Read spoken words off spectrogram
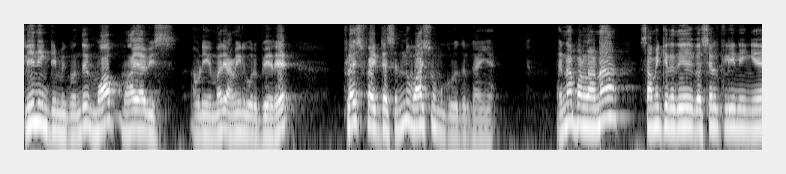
க்ளீனிங் டீமுக்கு வந்து மாப் மாயாவிஸ் அப்படிங்கிற மாதிரி அவங்களுக்கு ஒரு பேர். ஃப்ளஷ் ஃபைட்டர்ஸ்ன்னு வாஷ்ரூமுக்கு கொடுத்துருக்காங்க. என்ன பண்ணலான்னா சமைக்கிறது வெஷல் க்ளீனிங்கு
